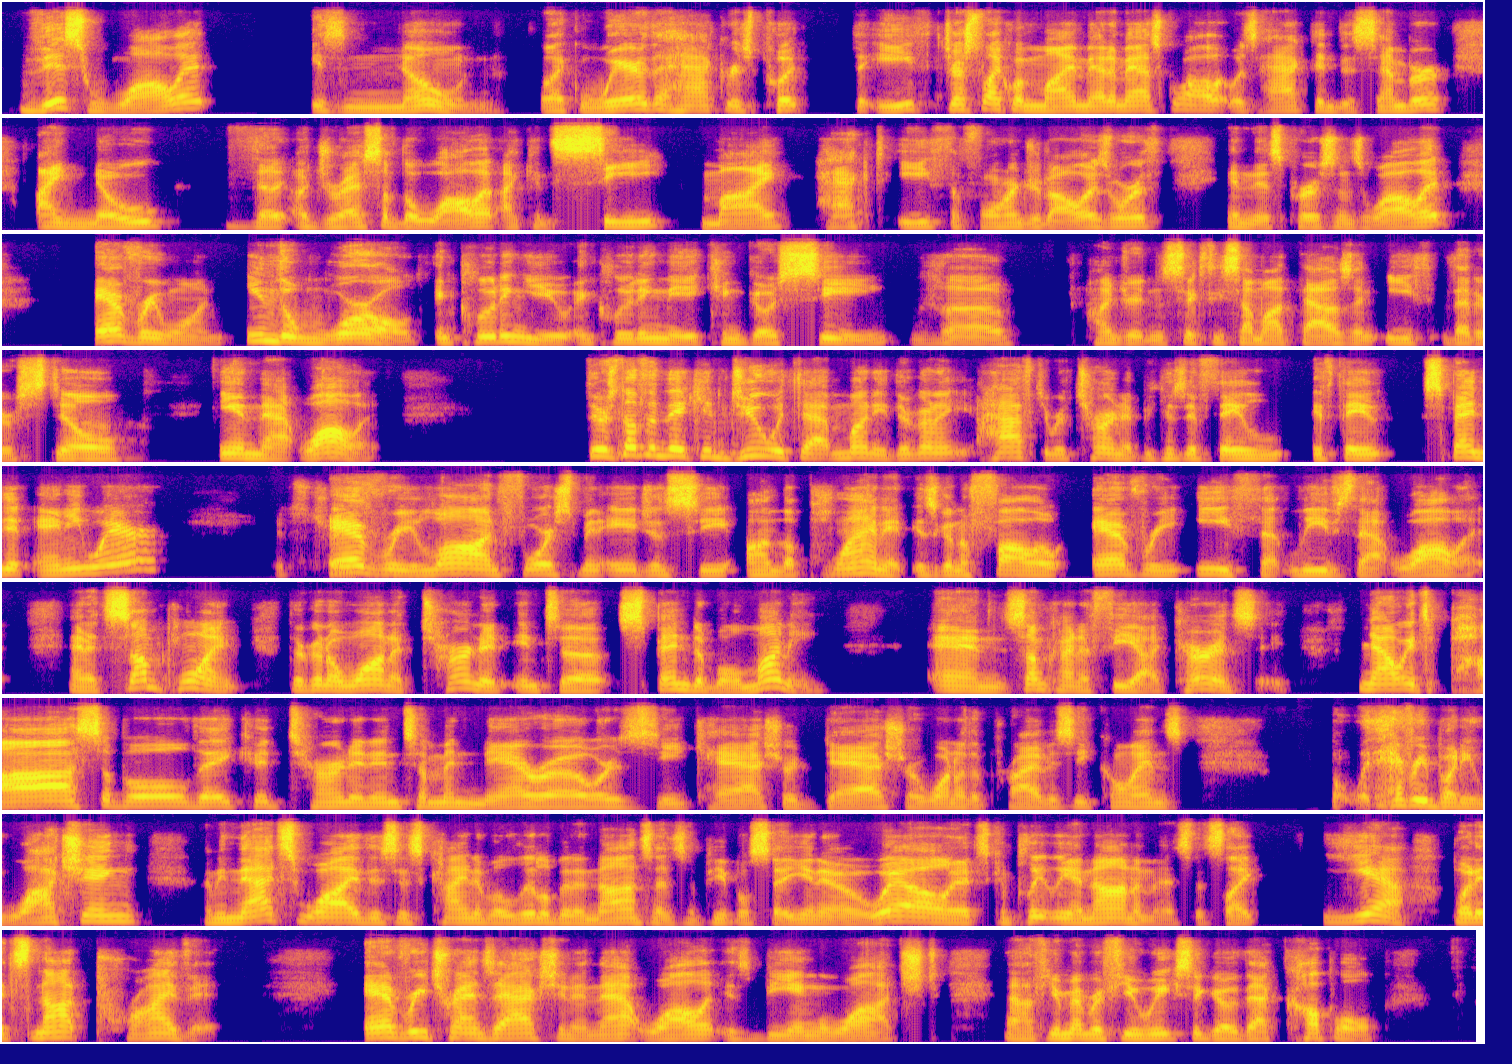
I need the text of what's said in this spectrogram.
this wallet is known like where the hackers put the ETH. Just like when my MetaMask wallet was hacked in December, I know the address of the wallet. I can see my hacked ETH, the $400 worth in this person's wallet. Everyone in the world, including you, including me, can go see the 160 some odd thousand ETH that are still in that wallet. There's nothing they can do with that money. They're going to have to return it because if they if they spend it anywhere. Every law enforcement agency on the planet is going to follow every ETH that leaves that wallet. And at some point, they're going to want to turn it into spendable money. and some kind of fiat currency. Now it's possible they could turn it into Monero or Zcash or Dash or one of the privacy coins. But with everybody watching, I mean, that's why this is kind of a little bit of nonsense. And people say, you know, well, it's completely anonymous. It's like, yeah, but it's not private every transaction in that wallet is being watched. Uh, if you remember a few weeks ago, that couple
